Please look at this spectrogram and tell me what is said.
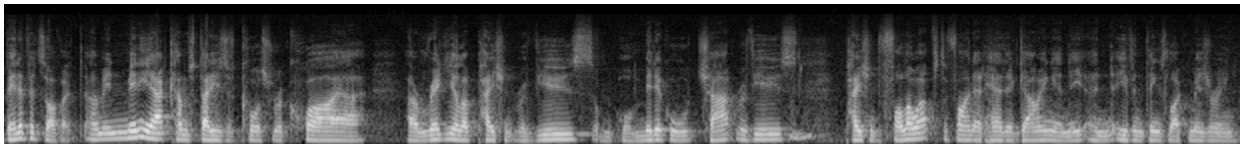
benefits of it. I mean, many outcome studies, of course, require uh, regular patient reviews or, or medical chart reviews, mm-hmm. patient follow ups to find out how they're going, and, e- and even things like measuring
